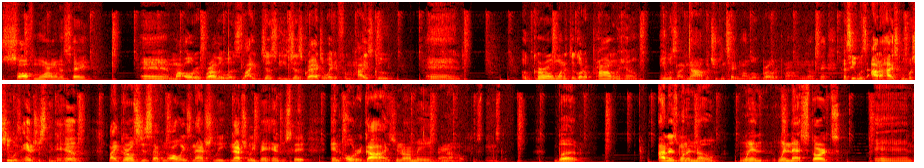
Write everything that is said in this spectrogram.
sophomore, I want to say, and my older brother was like just he just graduated from high school, and a girl wanted to go to prom with him. He was like, nah, but you can take my little bro to prom. You know what I'm saying? Because he was out of high school, but she was mm-hmm. interested in him. Like girls just have always naturally naturally been interested in older guys. You know what I mean? Right. No, but I just want to know when when that starts and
